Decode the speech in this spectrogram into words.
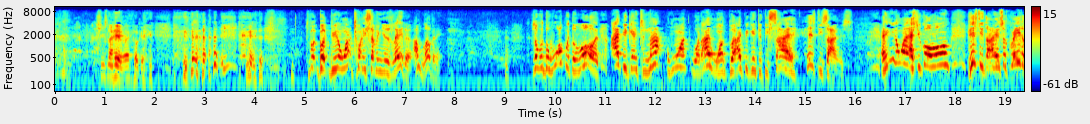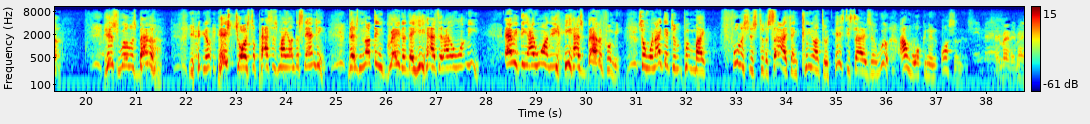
She's not here, right? Okay. but, but you know what? 27 years later, I'm loving it. So with the walk with the Lord, I begin to not want what I want, but I begin to desire His desires. And you know what? As you go along, His desires are greater. His will is better. You, you know, His joy surpasses my understanding. There's nothing greater that He has that I don't want need. Everything I want, He has better for me. So when I get to put my foolishness to the side and cling on to His desires and will, I'm walking in awesomeness. Amen. Amen.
